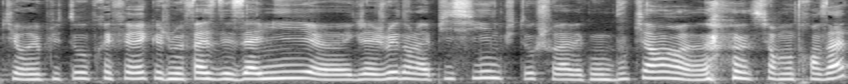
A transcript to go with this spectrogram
qui aurait plutôt préféré que je me fasse des amis et que j'aille jouer dans la piscine plutôt que je sois avec mon bouquin sur mon transat.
